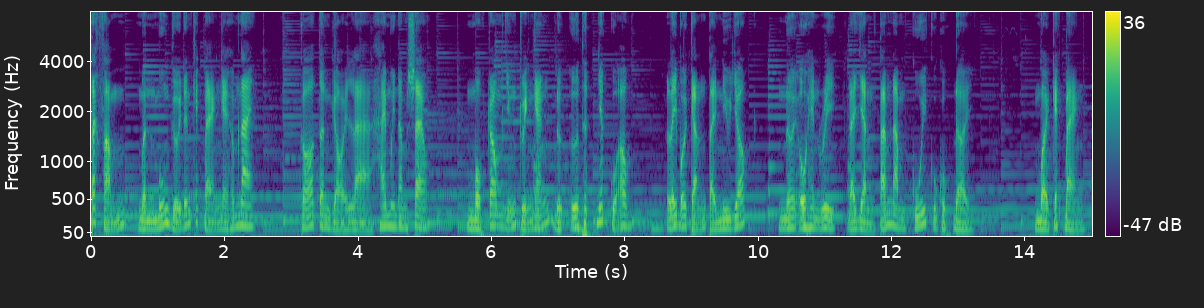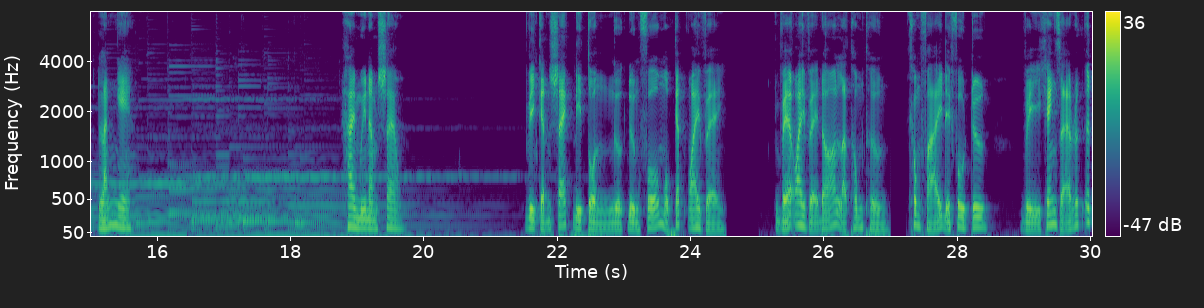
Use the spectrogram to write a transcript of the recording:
Tác phẩm mình muốn gửi đến các bạn ngày hôm nay có tên gọi là 20 năm sau, một trong những truyện ngắn được ưa thích nhất của ông, lấy bối cảnh tại New York, nơi O. Henry đã dành 8 năm cuối của cuộc đời. Mời các bạn lắng nghe 20 năm sau. Viên cảnh sát đi tuần ngược đường phố một cách oai vệ. Vẻ oai vệ đó là thông thường, không phải để phô trương, vì khán giả rất ít.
